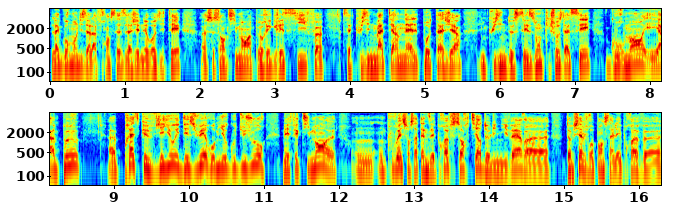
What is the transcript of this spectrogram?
la gourmandise à la française, la générosité, ce sentiment un peu régressif, cette cuisine maternelle, potagère, une cuisine de saison, quelque chose d'assez gourmand et un peu presque vieillot et désuet remis au goût du jour. Mais effectivement, euh, on, on pouvait sur certaines épreuves sortir de l'univers euh, Top Chef. Je repense à l'épreuve euh,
